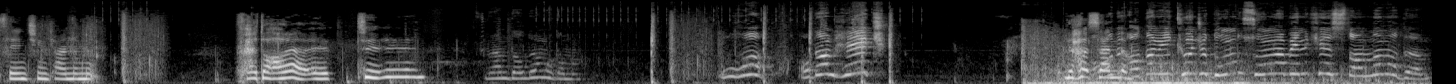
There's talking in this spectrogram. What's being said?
Senin için kendimi feda ettim. Ben dalıyorum adama. Oha! Adam hack! Ya sen Abi de adam ilk önce dondu sonra beni kesti anlamadım.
